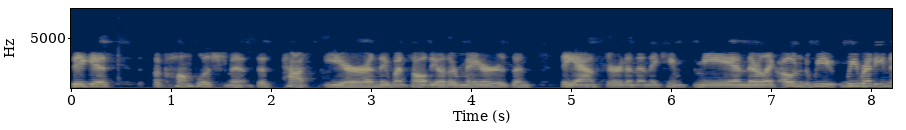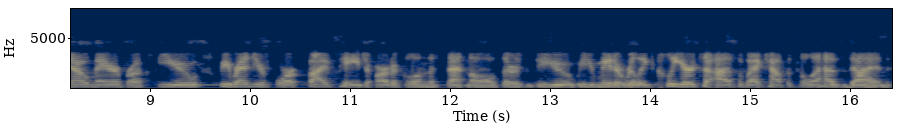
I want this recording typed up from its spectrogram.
biggest accomplishment this past year and they went to all the other mayors and they answered and then they came to me and they're like oh we we already know mayor brooks. You we read your four five page article in the sentinel there's you you made it really clear to us what capitola has done.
